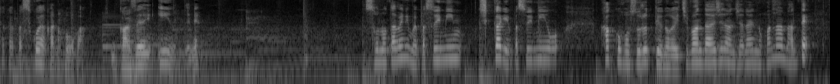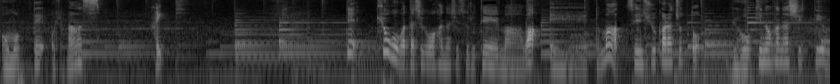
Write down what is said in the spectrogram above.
だからやっぱ健やかな方ががぜんいいのでね。そのためにもやっぱ睡眠しっかりやっぱ睡眠を確保するっていうのが一番大事なんじゃないのかななんて思っております。はい。で今日私がお話しするテーマはえー、っとまあ先週からちょっと病気の話っていう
